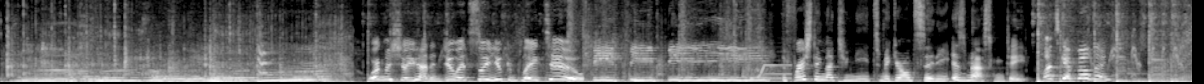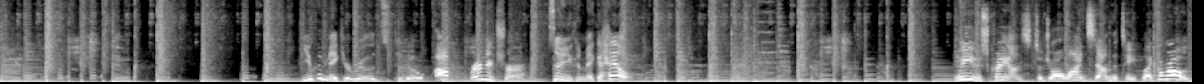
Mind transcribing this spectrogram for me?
And. We're going to show you how to do it so you can play too. Beep, beep, beep. The first thing that you need to make your own city is masking tape. Let's get building. You can make your roads to go up furniture so you can make a hill. We use crayons to draw lines down the tape like a road.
